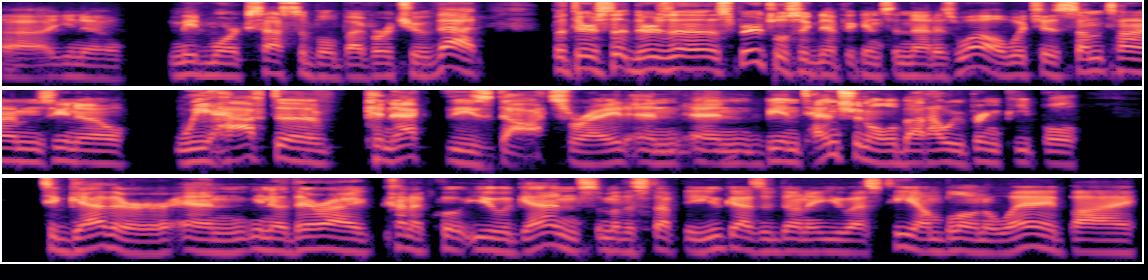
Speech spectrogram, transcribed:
uh, you know made more accessible by virtue of that. But there's a, there's a spiritual significance in that as well, which is sometimes you know we have to connect these dots, right, and mm-hmm. and be intentional about how we bring people together. And you know, there I kind of quote you again. Some of the stuff that you guys have done at UST, I'm blown away by.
